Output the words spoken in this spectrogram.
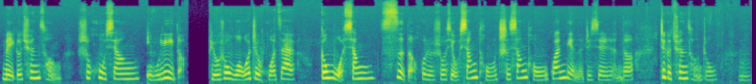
每个圈层。是互相独立的。比如说，我我只活在跟我相似的，或者说有相同持相同观点的这些人的这个圈层中。嗯，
